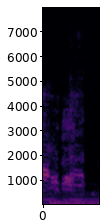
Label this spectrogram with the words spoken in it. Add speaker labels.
Speaker 1: Yeah.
